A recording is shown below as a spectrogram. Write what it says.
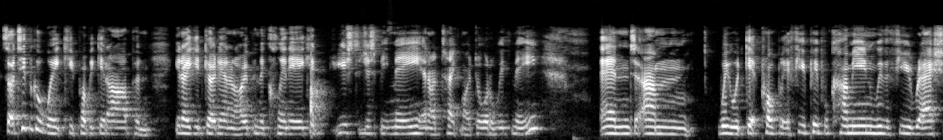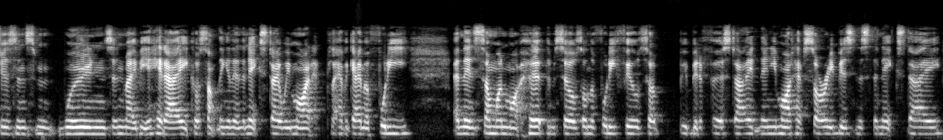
so a typical week, you'd probably get up and you know you'd go down and open the clinic. It used to just be me, and I'd take my daughter with me, and um, we would get probably a few people come in with a few rashes and some wounds and maybe a headache or something, and then the next day we might have a game of footy, and then someone might hurt themselves on the footy field, so be a bit of first aid, and then you might have sorry business the next day.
